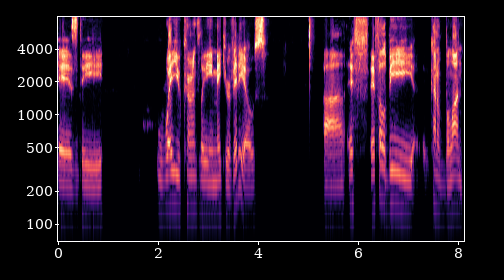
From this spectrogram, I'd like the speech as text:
is the way you currently make your videos. Uh, if if i'll be kind of blunt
